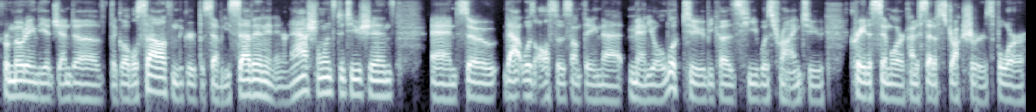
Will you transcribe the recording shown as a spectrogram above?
promoting the agenda of the Global South and the Group of 77 and international institutions. And so that was also something that Manuel looked to because he was trying to create a similar kind of set of structures for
